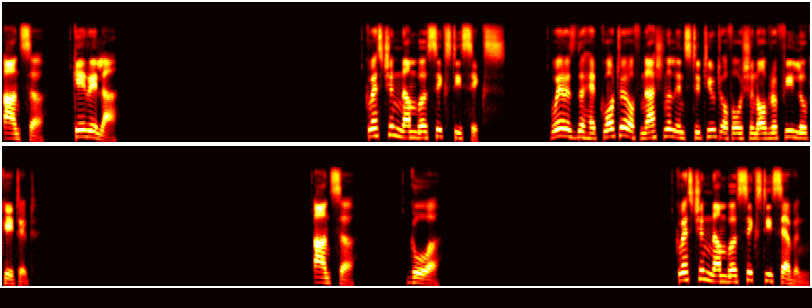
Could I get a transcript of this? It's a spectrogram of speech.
Answer. Kerala. Question number 66. Where is the headquarter of National Institute of Oceanography located? Answer. Goa. Question number 67.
